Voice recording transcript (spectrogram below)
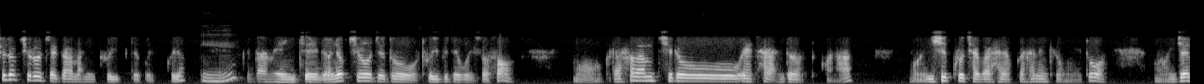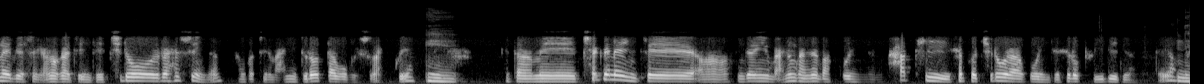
표적 치료제가 많이 도입되고 있고요. 예. 그다음에 이제 면역 치료제도 도입이 되고 있어서 뭐 그런 항암 치료에 잘 안 들었거나 뭐 이식 후 재발하였고 하는 경우에도 어, 이전에 비해서 여러 가지 이제 치료를 할 수 있는 그런 것들이 많이 늘었다고 볼 수가 있고요. 예. 그다음에 최근에 이제 어, 굉장히 많은 관심을 받고 있는 카티 세포 치료라고 이제 새로 도입이 되었는데요. 네.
